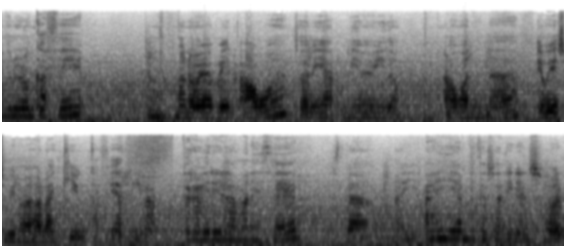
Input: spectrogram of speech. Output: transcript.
poner un café. Bueno, voy a beber agua. Todavía ni he bebido agua ni nada. Y voy a subirme ahora aquí un café arriba para ver el amanecer. Está ahí. Ahí ya empieza a salir el sol.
